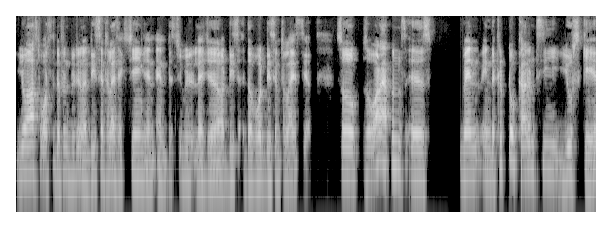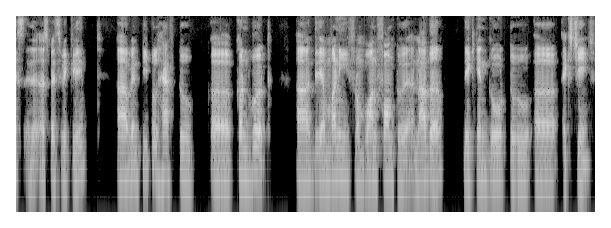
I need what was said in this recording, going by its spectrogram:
you asked what's the difference between a decentralized exchange and, and distributed ledger or de- the word decentralized here. So, so what happens is when in the cryptocurrency use case uh, specifically, uh, when people have to uh, convert uh, their money from one form to another, they can go to uh, exchange.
